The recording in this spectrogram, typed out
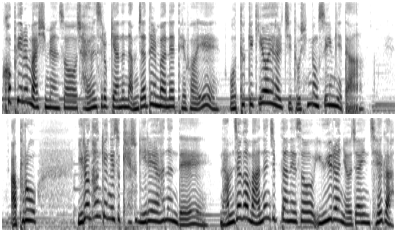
커피를 마시면서 자연스럽게 하는 남자들만의 대화에 어떻게 끼어야 할지도 신경 쓰입니다. 앞으로 이런 환경에서 계속 일해야 하는데, 남자가 많은 집단에서 유일한 여자인 제가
